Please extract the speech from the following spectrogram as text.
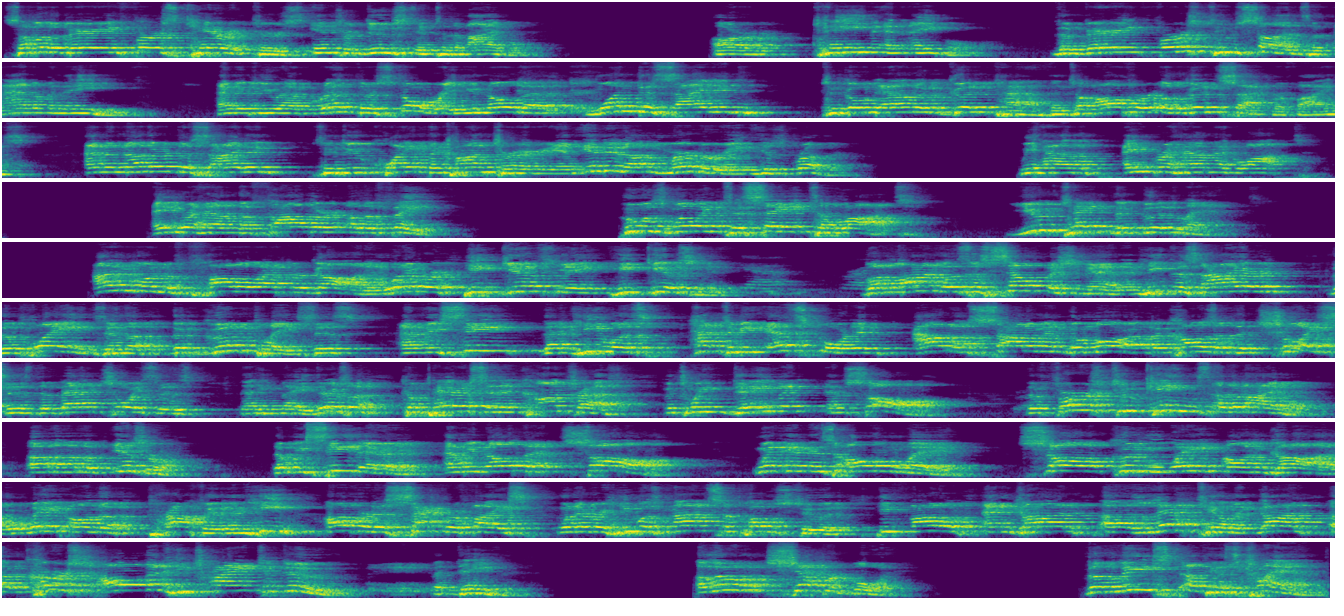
Some of the very first characters introduced into the Bible are Cain and Abel, the very first two sons of Adam and Eve. And if you have read their story, you know that one decided to go down a good path and to offer a good sacrifice, and another decided to do quite the contrary and ended up murdering his brother. We have Abraham and Lot. Abraham, the father of the faith, who was willing to say to Lot, You take the good land. I'm going to follow after God, and whatever He gives me, He gives me. But Lot was a selfish man, and he desired the plains and the, the good places, and we see that he was had to be escorted out of Sodom and Gomorrah because of the choices, the bad choices that he made. There's a comparison and contrast between David and Saul, the first two kings of the Bible, of Israel, that we see there. And we know that Saul went in his own way. Saul couldn't wait on God or wait on the prophet, and he offered a sacrifice whenever he was not supposed to. And he followed, and God uh, left him, and God uh, cursed all that he tried to do. But David, a little shepherd boy, the least of his clan,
